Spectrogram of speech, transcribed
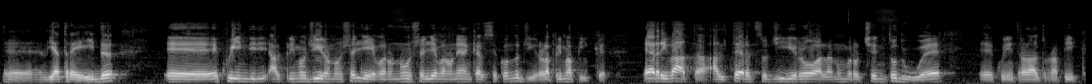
eh, via trade e, e, quindi al primo giro non sceglievano, non sceglievano neanche al secondo giro, la prima pick è arrivata al terzo giro alla numero 102, eh, quindi tra l'altro una pick,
